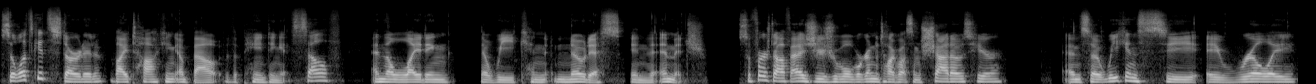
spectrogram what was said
So let's get started by talking about the painting itself and the lighting that we can notice in the image. So first off, as usual, we're going to talk about some shadows here. And so we can see a really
